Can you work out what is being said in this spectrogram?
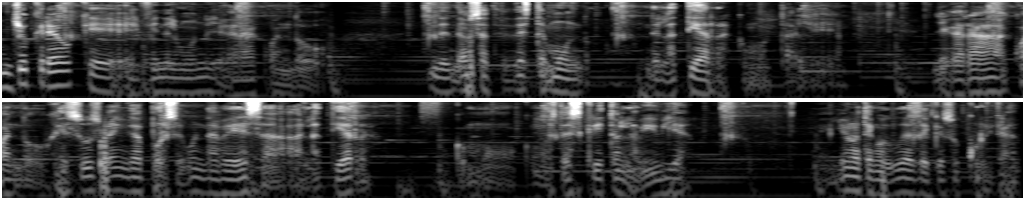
yo creo que el fin del mundo llegará cuando, o sea, de este mundo, de la Tierra como tal. Eh, llegará cuando Jesús venga por segunda vez a, la tierra, está escrito en la Biblia. Eh, yo no tengo dudas de que eso ocurrirá.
